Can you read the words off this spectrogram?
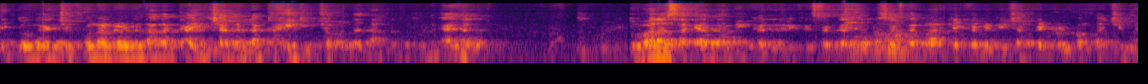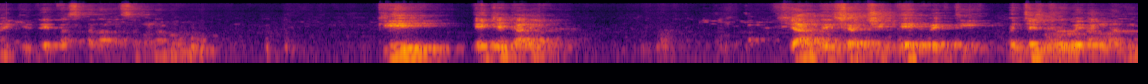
एक दोन फोन आले दादा काही चॅनलला काही तुमच्याबद्दल दाखवत. काय झालं? तुम्हाला सगळ्यांना मी खरेदी विक्री संघ मार्केट कमिटीच्या पेट्रोल पंपाची माहिती देत असताना असं म्हणालो की एकेकाळी या देशाची एक व्यक्ती म्हणजेच धीरुभाई अंबानी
